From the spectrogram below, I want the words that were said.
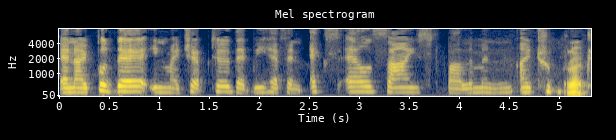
And I put there in my chapter that we have an XL sized parliament. I Right.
